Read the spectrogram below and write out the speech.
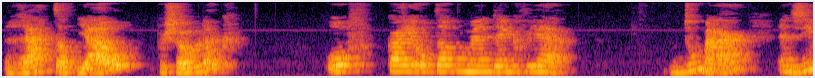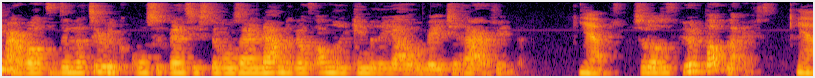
raakt dat jou persoonlijk? Of kan je op dat moment denken van ja, doe maar en zie maar wat de natuurlijke consequenties ervan zijn, namelijk dat andere kinderen jou een beetje raar vinden, ja, zodat het hun pad blijft. ja,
